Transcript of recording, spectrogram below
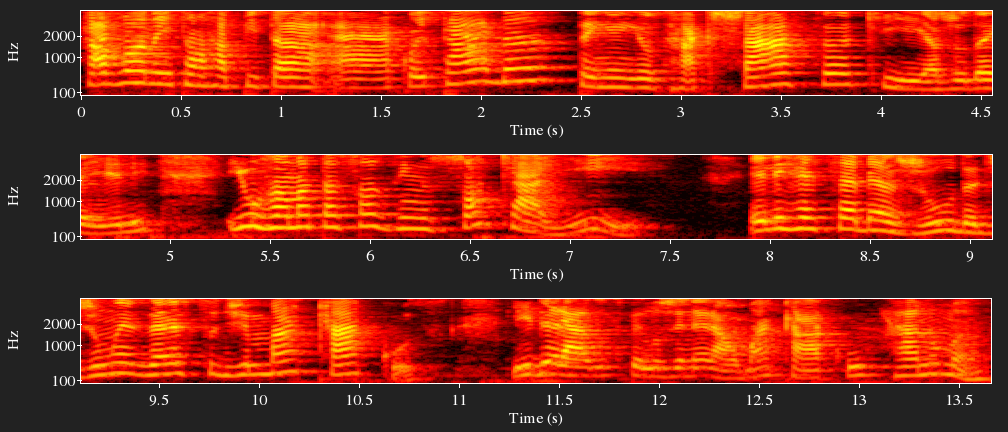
Ravana então rapta a coitada, tem aí os Rakshasa que ajuda ele, e o Rama tá sozinho. Só que aí ele recebe ajuda de um exército de macacos, liderados pelo general macaco Hanuman.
